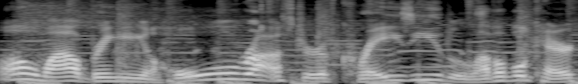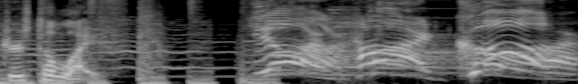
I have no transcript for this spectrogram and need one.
all while bringing a whole roster of crazy, lovable characters to life. You're hardcore!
